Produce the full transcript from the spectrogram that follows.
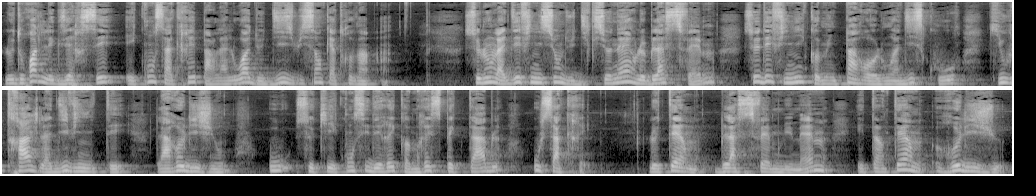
le droit de l'exercer est consacré par la loi de 1881. Selon la définition du dictionnaire, le blasphème se définit comme une parole ou un discours qui outrage la divinité, la religion ou ce qui est considéré comme respectable ou sacré. Le terme blasphème lui-même est un terme religieux,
